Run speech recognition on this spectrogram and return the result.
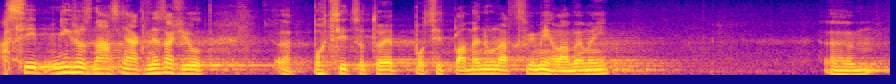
asi nikdo z nás nějak nezažil eh, pocit, co to je pocit plamenu nad svými hlavami. Ehm,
